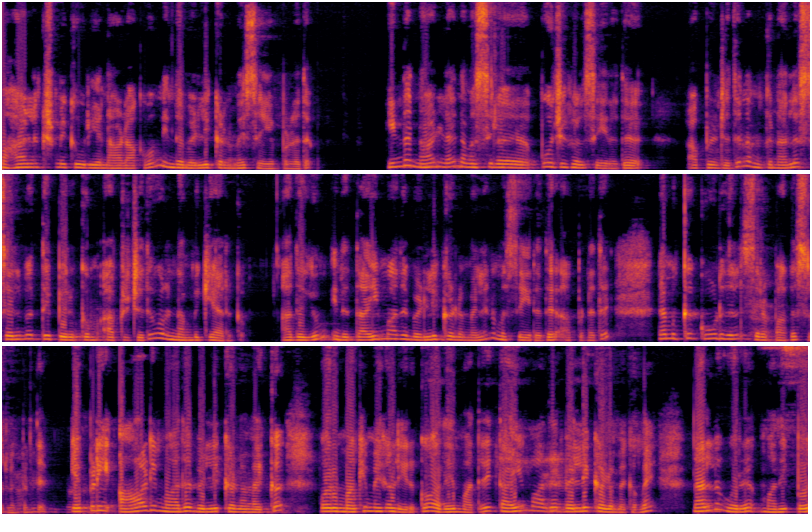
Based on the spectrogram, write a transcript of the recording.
மகாலட்சுமிக்கு உரிய நாளாகவும் இந்த வெள்ளிக்கிழமை செய்யப்படுறது. இந்த நாள்ல நம்ம சில பூஜைகள் செய்யறது அப்படின்றது நமக்கு நல்ல செல்வத்தை பெருக்கும் அப்படின்றது ஒரு நம்பிக்கையா இருக்கும். அதையும் இந்த தை மாத வெள்ளிக்கிழமையில நம்ம செய்யறது அப்படின்றது நமக்கு கூடுதல் சிறப்பாக சொல்லப்படுது. எப்படி ஆடி மாத வெள்ளிக்கிழமைக்கு ஒரு மகிமைகள் இருக்கோ அதே மாதிரி தை மாத வெள்ளிக்கிழமைக்குமே நல்ல ஒரு மதிப்பு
